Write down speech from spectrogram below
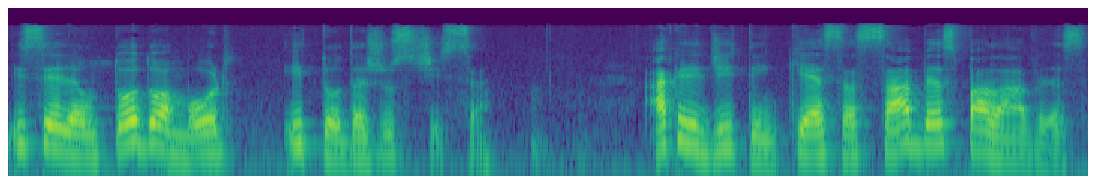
e serão todo amor e toda justiça. Acreditem que essas sábias palavras,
